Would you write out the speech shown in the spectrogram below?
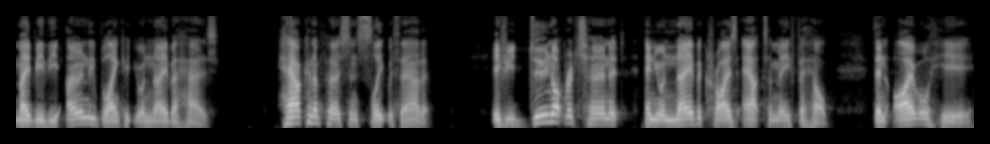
may be the only blanket your neighbor has. How can a person sleep without it? If you do not return it and your neighbor cries out to me for help, then I will hear,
